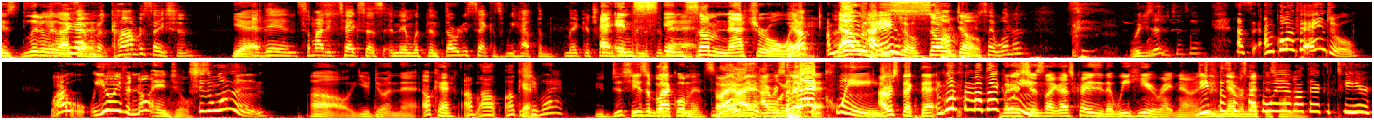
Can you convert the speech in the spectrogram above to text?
It's literally If like we're having a, a conversation, Yeah. and then somebody texts us, and then within thirty seconds we have to make a a- transition in into in ad. some natural way. Yep. I'm that would be Angel. so Um, dope. You say what now? What'd you say? You say? I said, I'm going for Angel. Why you don't even know Angel? She's a woman. Oh, you're doing that. Okay, I'll, I'll, okay. Is she black? You dis- She's a black woman, so Black I, I, I respect Black that. queen. I respect that. I'm going for my black But queen. But it's just like that's crazy that we here right now. And Do you you've feel never some met type of this way woman. about that, Katir?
